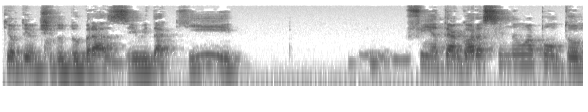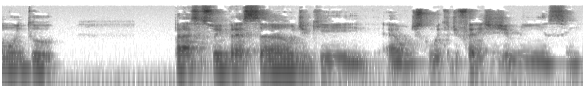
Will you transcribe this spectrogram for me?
que eu tenho tido do Brasil e daqui, enfim, até agora assim não apontou muito para essa sua impressão de que é um disco muito diferente de mim, assim.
